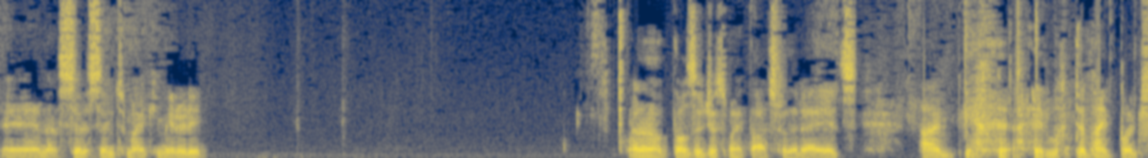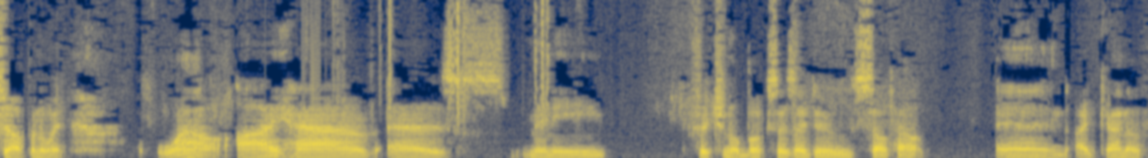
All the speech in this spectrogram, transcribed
and a citizen to my community. I don't know. Those are just my thoughts for the day. It's I I looked at my bookshelf and I went, "Wow, I have as many fictional books as I do self help." And I kind of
